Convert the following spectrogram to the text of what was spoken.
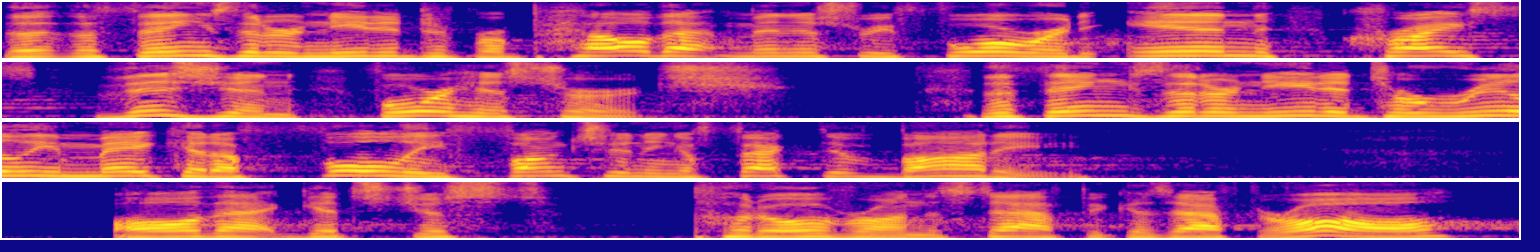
The, the things that are needed to propel that ministry forward in Christ's vision for his church. The things that are needed to really make it a fully functioning, effective body. All that gets just put over on the staff because, after all,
